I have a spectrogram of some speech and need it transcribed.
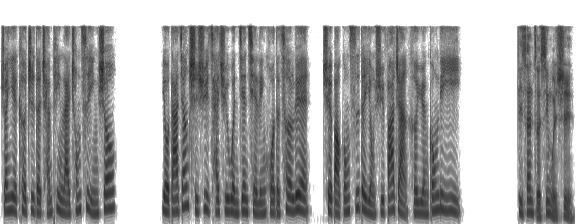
专业克制的产品来冲刺营收。友达将持续采取稳健且灵活的策略，确保公司的永续发展和员工利益。第三则新闻是：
